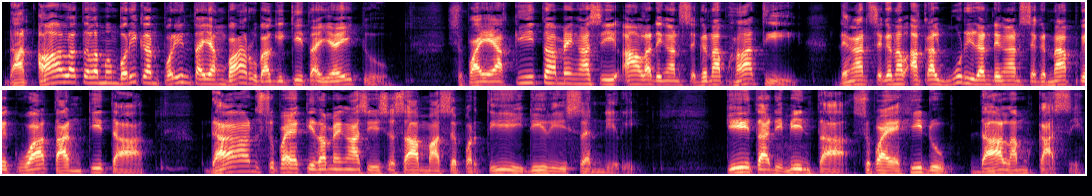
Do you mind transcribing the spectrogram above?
Dan Allah telah memberikan perintah yang baru bagi kita yaitu supaya kita mengasihi Allah dengan segenap hati, dengan segenap akal budi dan dengan segenap kekuatan kita, dan supaya kita mengasihi sesama seperti diri sendiri. Kita diminta supaya hidup dalam kasih.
